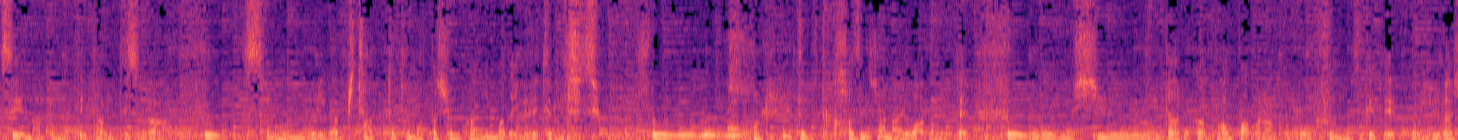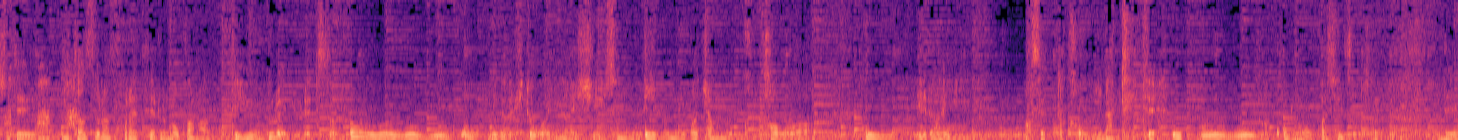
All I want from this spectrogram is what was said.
強いなと思っていたんですがうん。その上りがピタッと止まった瞬間にまだ揺れてるんですよ、うんうんうんうん。あれ？と思って風じゃないわと思って。うん。俺後ろ誰かバンパーかなんかこう踏んづけてこう揺らしていたずらされてるのかなっていうぐらい揺れてたんうんうんうんうん。だけど人はいないしその後ろのおばちゃんの顔はうんえらい焦った顔になっていて。うんうんあこれはおかしいぞと。で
